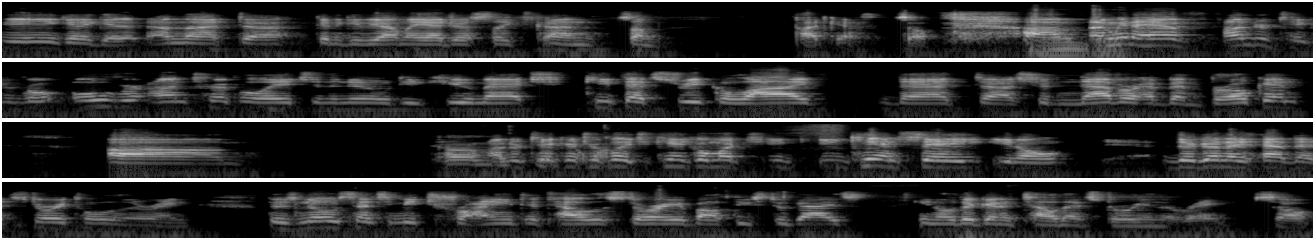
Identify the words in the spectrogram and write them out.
you ain't gonna get it. I'm not uh, gonna give you out my address like on some podcast. So um, I'm gonna have Undertaker go over on Triple H in the new DQ match. Keep that streak alive. That uh, should never have been broken. Um, Um, Undertaker Triple H, you can't go much. You, you can't say, you know, they're going to have that story told in the ring. There's no sense in me trying to tell the story about these two guys. You know, they're going to tell that story in the ring. So,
